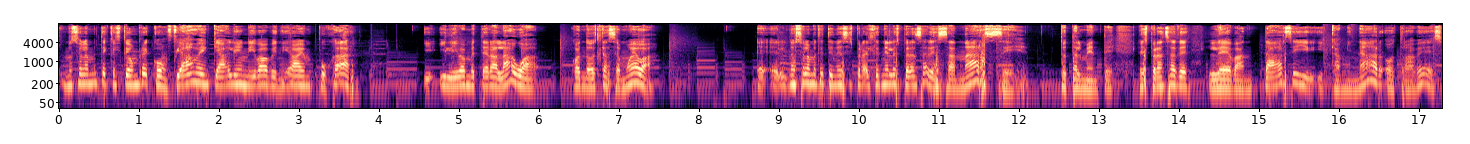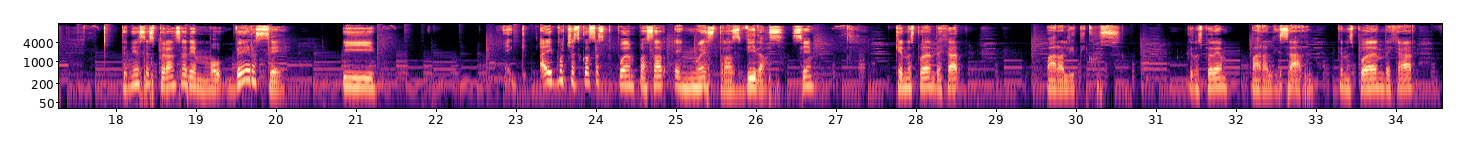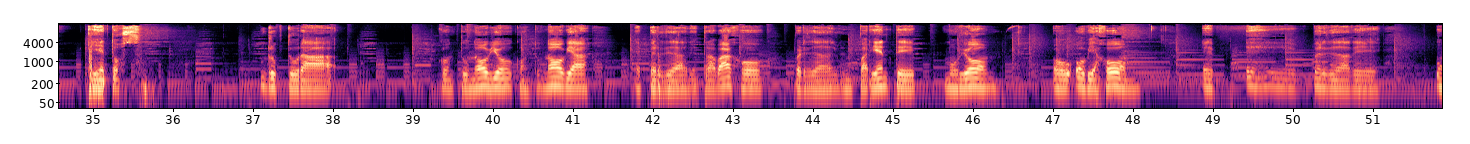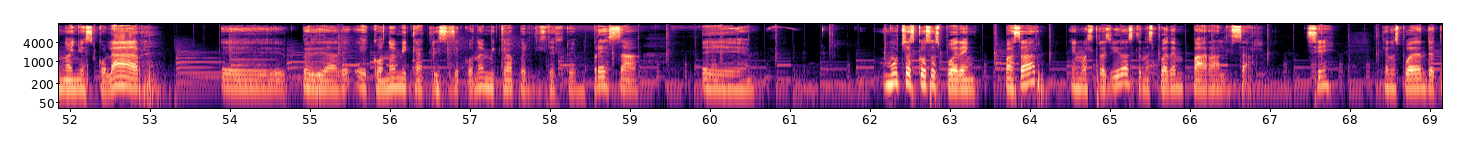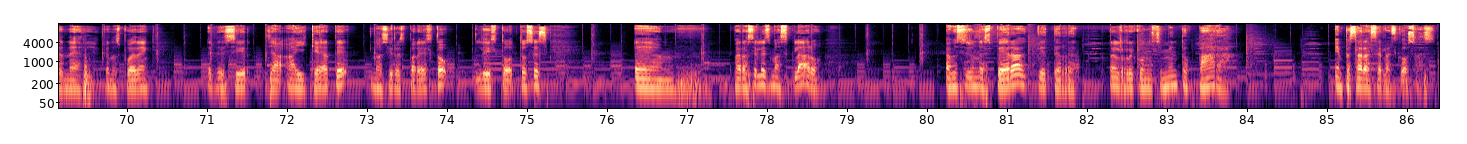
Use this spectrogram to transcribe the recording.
No solamente que este hombre confiaba en que alguien iba a venir a empujar y, y le iba a meter al agua cuando ésta se mueva. Eh, él no solamente tenía esa esperanza, él tenía la esperanza de sanarse totalmente, la esperanza de levantarse y, caminar otra vez. Tenía esa esperanza de moverse y eh, hay muchas cosas que pueden pasar en nuestras vidas, ¿sí? Que nos pueden dejar paralíticos, que nos pueden paralizar, que nos pueden dejar quietos. Ruptura con tu novio, con tu novia, pérdida de trabajo, pérdida de algún pariente, murió, o, viajó, eh, eh, pérdida de un año escolar, eh, pérdida económica, crisis económica, perdiste tu empresa. muchas cosas pueden pasar en nuestras vidas que nos pueden paralizar, ¿sí? Que nos pueden detener, que nos pueden decir, ya ahí quédate, no sirves para esto, listo. Entonces, Em, para hacerles más claro, a veces uno espera que te el reconocimiento para empezar a hacer las cosas.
